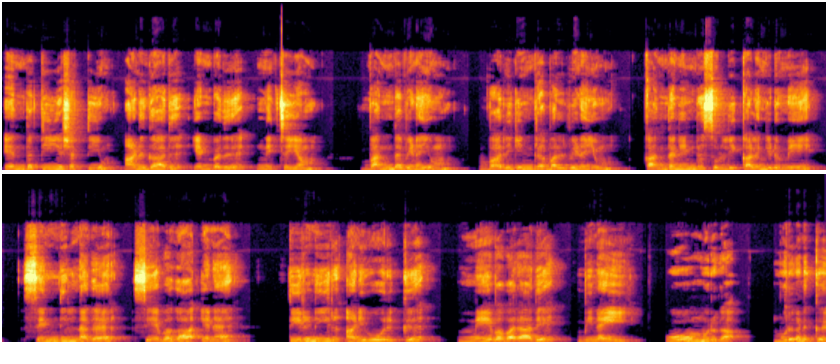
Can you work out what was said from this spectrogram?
எந்த தீய சக்தியும் அணுகாது என்பது நிச்சயம். வந்த வினையும் வருகின்ற வல்வினையும் கந்தனென்று சொல்லி கலங்கிடுமே செந்தில் நகர் சேவகா என திருநீர் அணிவோருக்கு மேவ வராதே வினை. ஓம் முருகா முருகனுக்கு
